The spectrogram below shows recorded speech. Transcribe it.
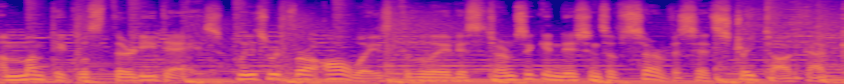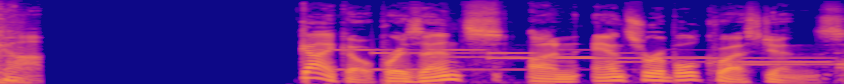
A month equals 30 days. Please refer always to the latest terms and conditions of service at straighttalk.com. Geico presents Unanswerable Questions.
